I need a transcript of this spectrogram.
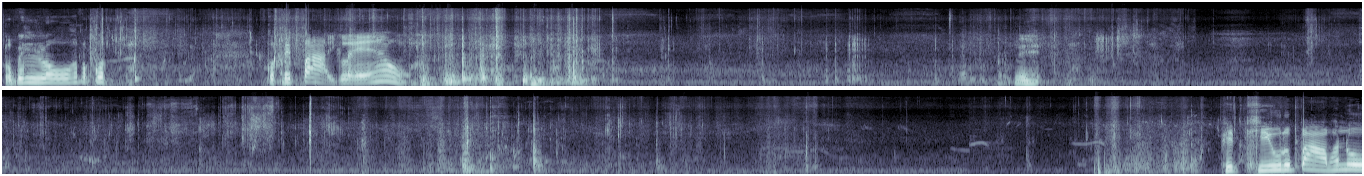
ตัวเป็นโลครับปรากฏ ในป่าอีกแล้ว นี่ผิดคิวหรือเปล่าพนุ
